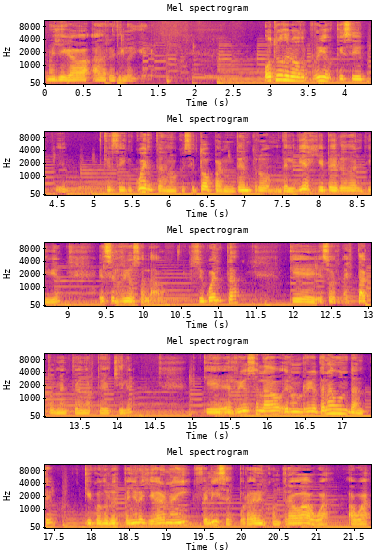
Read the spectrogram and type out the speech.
no llegaba a derretir los hielos. Otro de los ríos que se se encuentran o que se topan dentro del viaje Pedro de Valdivia es el río Salado. Se cuenta que eso está actualmente en el norte de Chile, que el río Salado era un río tan abundante que cuando los españoles llegaron ahí, felices por haber encontrado agua, agua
